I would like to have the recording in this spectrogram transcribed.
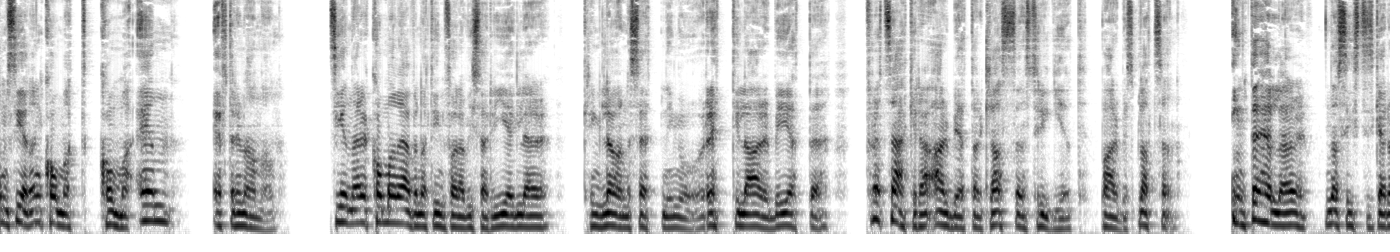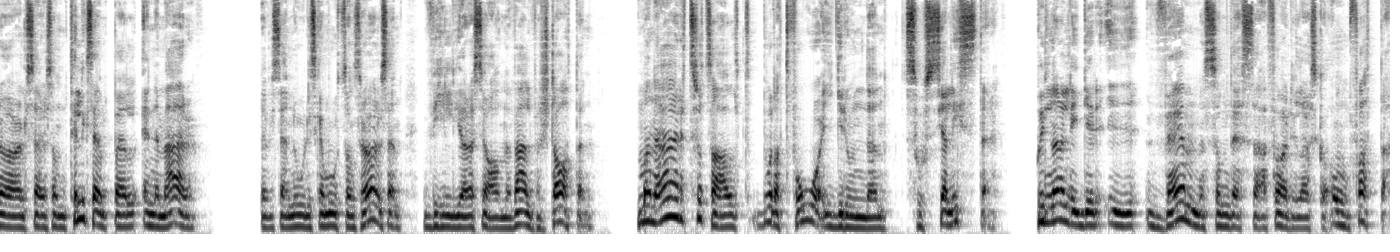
som sedan kom att komma en efter en annan. Senare kom man även att införa vissa regler kring lönesättning och rätt till arbete för att säkra arbetarklassens trygghet på arbetsplatsen. Inte heller nazistiska rörelser som till exempel NMR, det vill säga Nordiska motståndsrörelsen, vill göra sig av med välfärdsstaten. Man är trots allt båda två i grunden socialister. Skillnaden ligger i vem som dessa fördelar ska omfatta.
